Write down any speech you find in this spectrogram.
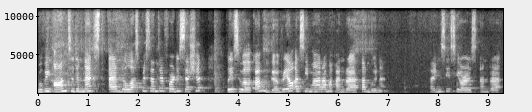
Moving on to the next and the last presenter for this session, please welcome Gabriel Asima Ramakandra Tambunan. Time is yours, Andra.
